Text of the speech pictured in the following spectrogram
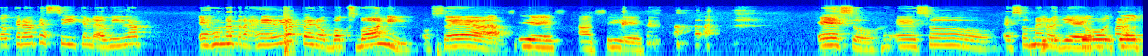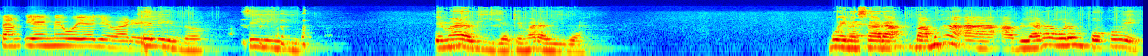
Yo creo que sí, que la vida es una tragedia, pero Box Bunny, o sea, Así es, así es. Eso, eso, eso me lo llevo. Yo, yo también me voy a llevar qué eso. lindo. Sí. Qué maravilla, qué maravilla. Bueno, Sara, vamos a, a hablar ahora un poco de,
